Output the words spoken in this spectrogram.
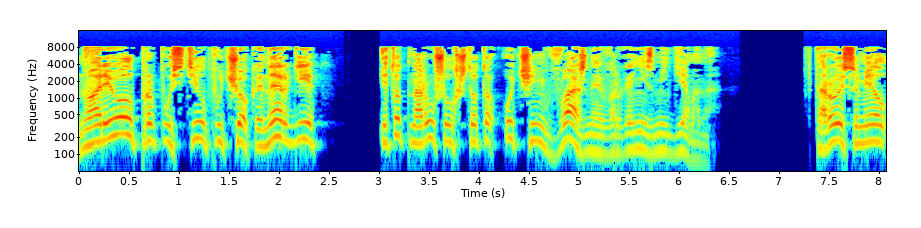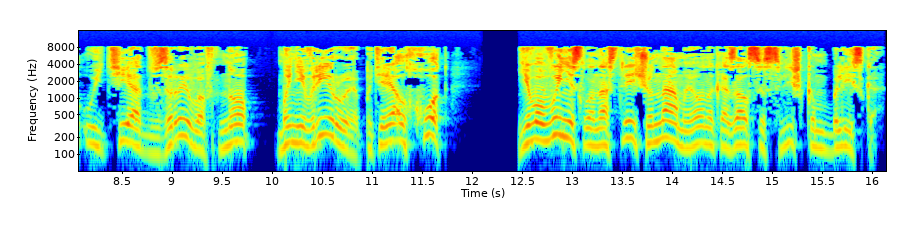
но ореол пропустил пучок энергии, и тот нарушил что-то очень важное в организме демона. Второй сумел уйти от взрывов, но, маневрируя, потерял ход. Его вынесло навстречу нам, и он оказался слишком близко.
